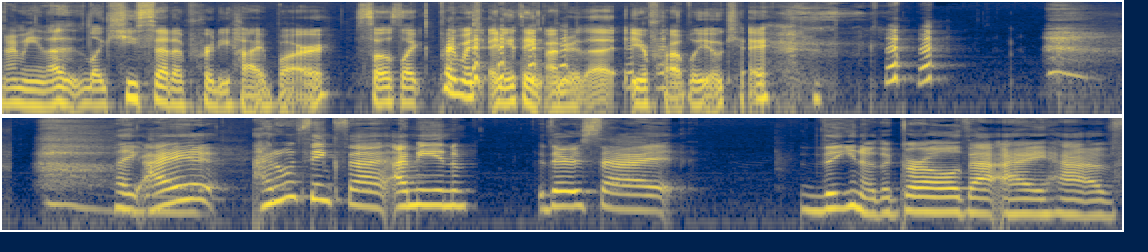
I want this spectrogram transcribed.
I mean, that, like she set a pretty high bar. So it's like pretty much anything under that, you're probably okay. like I I don't think that I mean there's that the you know the girl that I have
